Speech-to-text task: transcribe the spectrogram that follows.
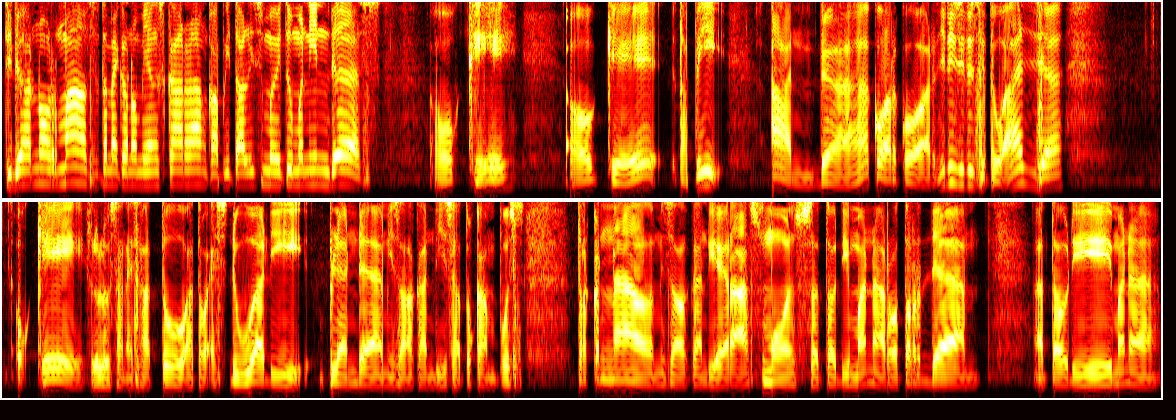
Tidak normal sistem ekonomi yang sekarang, kapitalisme itu menindas. Oke. Oke, tapi Anda koar-koarnya di situ-situ aja. Oke, lulusan S1 atau S2 di Belanda misalkan di satu kampus terkenal misalkan di Erasmus atau di mana Rotterdam atau di mana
